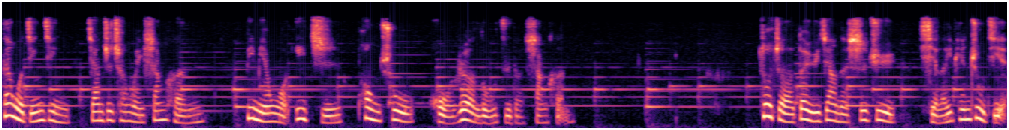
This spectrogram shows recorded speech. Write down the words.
但我仅仅将之称为伤痕，避免我一直碰触。火热炉子的伤痕。作者对于这样的诗句写了一篇注解：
